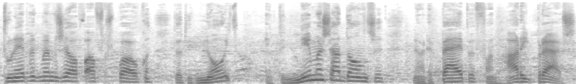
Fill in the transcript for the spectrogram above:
Toen heb ik met mezelf afgesproken dat ik nooit en te nimmer zou dansen... naar de pijpen van Harry Pruis.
